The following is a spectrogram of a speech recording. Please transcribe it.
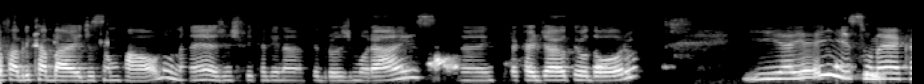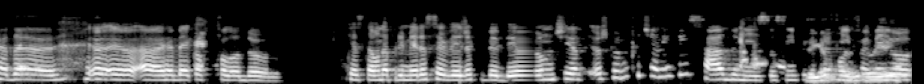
a Fábrica Bar de São Paulo, né? A gente fica ali na Pedroso de Moraes, né, entre a Cardeal e o Teodoro. E aí é isso, né? Cada. Eu, eu, a Rebeca falou do, questão da primeira cerveja que bebeu, eu não tinha, eu acho que eu nunca tinha nem pensado nisso, assim, porque para mim foi meio.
